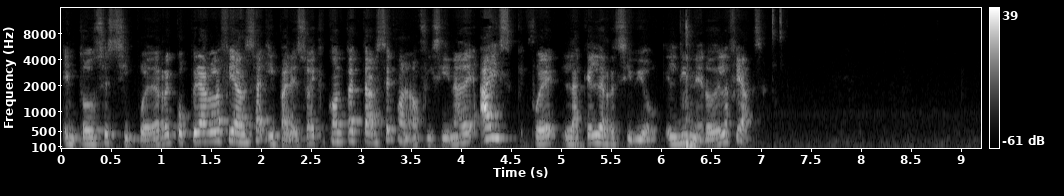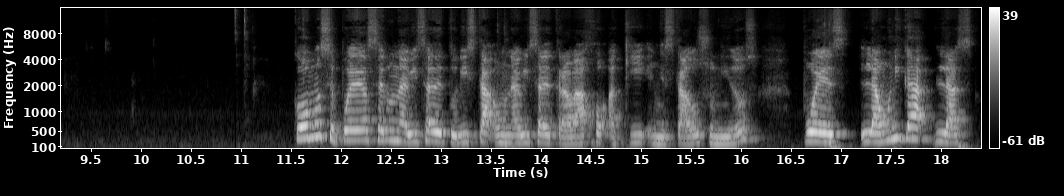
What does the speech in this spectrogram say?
entonces sí puede recuperar la fianza y para eso hay que contactarse con la oficina de ICE, que fue la que le recibió el dinero de la fianza. ¿Cómo se puede hacer una visa de turista o una visa de trabajo aquí en Estados Unidos? Pues la única, las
